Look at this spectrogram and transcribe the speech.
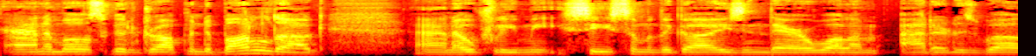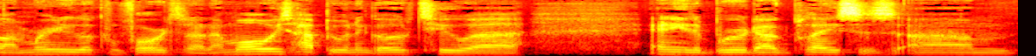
And I'm also going to drop into Bottle Dog and hopefully meet, see some of the guys in there while I'm at it as well. I'm really looking forward to that. I'm always happy when I go to uh, any of the Brewdog places. Um,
